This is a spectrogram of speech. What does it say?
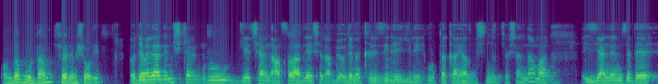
Onu da buradan söylemiş olayım. Ödemeler demişken bu geçen haftalarda yaşanan bir ödeme kriziyle ilgili mutlaka yazmışsındır köşende ama izleyenlerimize de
